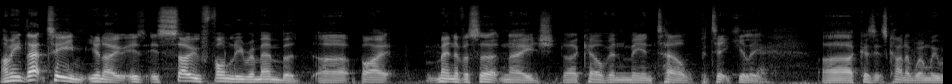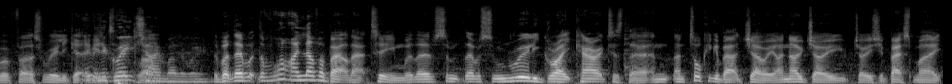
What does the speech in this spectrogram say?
I mean, that team, you know, is, is so fondly remembered uh, by men of a certain age, uh, Kelvin, me, and Tell particularly, because it's kind of when we were first really getting It was a great the club. time, by the way. But there, were- the, what I love about that team were there some there were some really great characters there. And, and talking about Joey, I know Joey Joey's your best mate,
